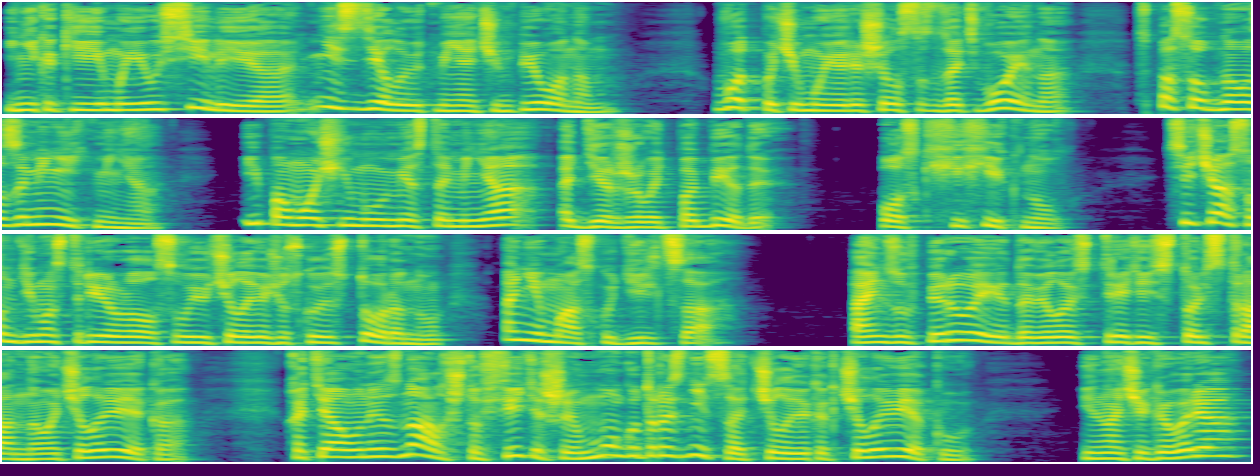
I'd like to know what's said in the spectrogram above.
и никакие мои усилия не сделают меня чемпионом. Вот почему я решил создать воина, способного заменить меня, и помочь ему вместо меня одерживать победы. Оск хихикнул. Сейчас он демонстрировал свою человеческую сторону, а не маску дельца. Айнзу впервые довелось встретить столь странного человека – хотя он и знал, что фетиши могут разниться от человека к человеку. Иначе говоря,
